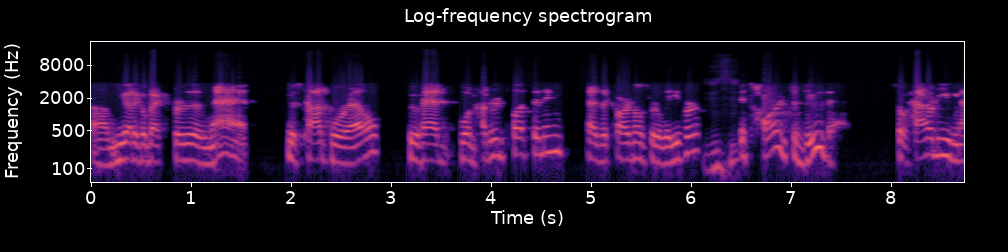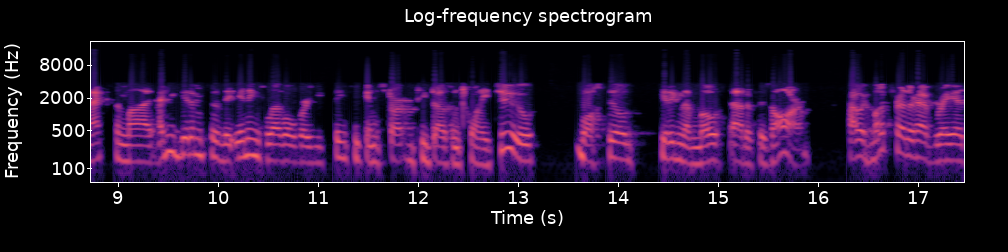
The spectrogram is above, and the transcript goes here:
Um, you got to go back further than that. It was Todd Worrell who had 100 plus innings as a Cardinals reliever. Mm-hmm. It's hard to do that. So how do you maximize? How do you get him to the innings level where you think he can start in 2022 while still getting the most out of his arm? I would much rather have Reyes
